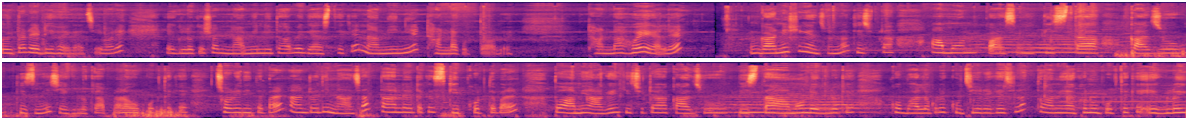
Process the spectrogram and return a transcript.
দইটা রেডি হয়ে গেছে। এবারে এগুলোকে সব নামিয়ে নিতে হবে, গ্যাস থেকে নামিয়ে নিয়ে ঠান্ডা করতে হবে। ঠান্ডা হয়ে গেলে গার্নিশিংয়ের জন্য কিছুটা আমন্ড পিস্তা, কাজু, কিশমিশ এগুলোকে আপনারা উপর থেকে ছড়িয়ে দিতে পারেন। আর যদি না চান, তাহলে এটাকে স্কিপ করতে পারেন। তো আমি আগেই কিছুটা কাজু, পিস্তা আমন্ড এগুলোকে খুব ভালো করে কুচিয়ে রেখেছিলাম। তো আমি এখন উপর থেকে এগুলোই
